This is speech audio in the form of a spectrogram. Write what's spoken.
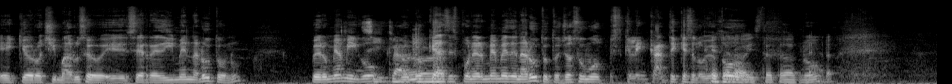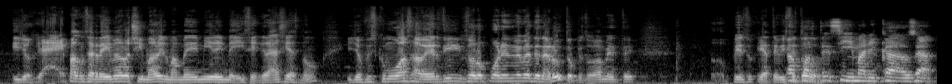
eh, que Orochimaru se, eh, se redime en Naruto, ¿no? Pero mi amigo Sí, claro. lo único que hace es poner memes de Naruto, entonces yo asumo pues, que le encanta y que se lo vio Que se todo. lo ha visto todo, ¿no? claro. Y yo, ay, cuando se redime Orochimaru y el mamá me mira y me dice gracias, ¿no? Y yo, pues, ¿cómo vas a ver si solo pones memes de Naruto? Pues obviamente, pienso que ya te viste Aparte, todo. sí, marica, o sea,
